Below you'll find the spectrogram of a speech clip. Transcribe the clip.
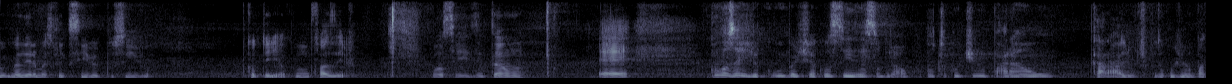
maneira mais flexível possível que eu teria como fazer vocês. Então, é gostaria de compartilhar com vocês é sobre algo que eu tô curtindo para um caralho. Tipo, tô curtindo pra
